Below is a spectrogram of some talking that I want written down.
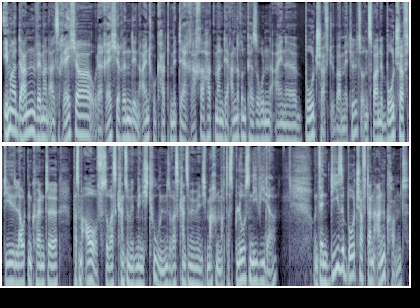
immer dann, wenn man als Rächer oder Rächerin den Eindruck hat, mit der Rache hat man der anderen Person eine Botschaft übermittelt. Und zwar eine Botschaft, die lauten könnte, pass mal auf, sowas kannst du mit mir nicht tun, sowas kannst du mit mir nicht machen, mach das bloß nie wieder. Und wenn diese Botschaft dann ankommt,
